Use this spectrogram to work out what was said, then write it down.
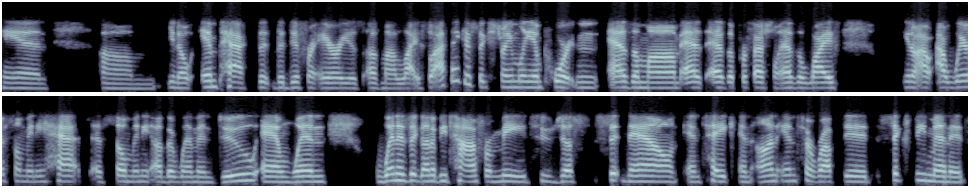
can um, you know, impact the, the different areas of my life. So I think it's extremely important as a mom, as as a professional, as a wife, you know, I, I wear so many hats as so many other women do. And when when is it going to be time for me to just sit down and take an uninterrupted 60 minutes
